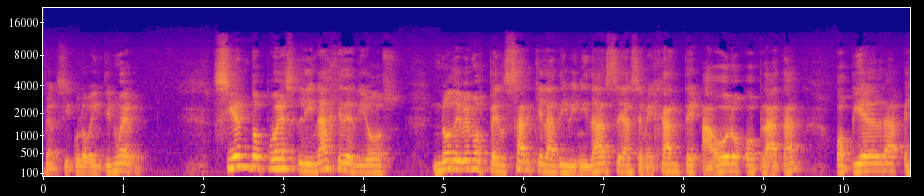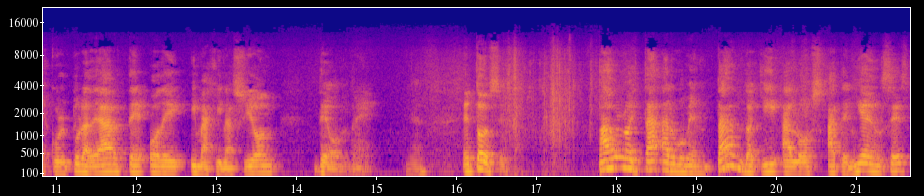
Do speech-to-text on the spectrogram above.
Versículo 29. Siendo pues linaje de Dios, no debemos pensar que la divinidad sea semejante a oro o plata, o piedra, escultura de arte o de imaginación de hombre. Entonces, Pablo está argumentando aquí a los atenienses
